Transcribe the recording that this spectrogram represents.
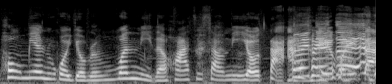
后面如果有人问你的话，至少你有答案可以回答。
